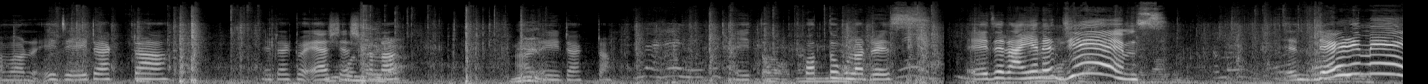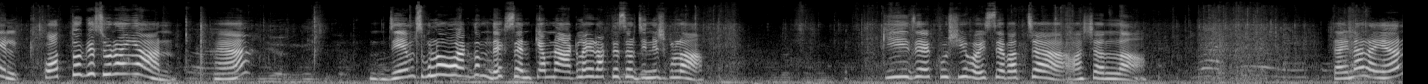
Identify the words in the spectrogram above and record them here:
আবার এই যে এটা একটা এটা একটু অ্যাশ অ্যাশ কালার আর এইটা একটা। এই তো কতগুলা ড্রেস এই যে রায়ানের জেমস ডেয়ারি মিল্ক কত কিছু রায়ান? হ্যাঁ? জেমসগুলো একদম দেখছেন কেমন আগলাই রাখতেছে ওর জিনিসগুলা। কি যে খুশি হয়েছে বাচ্চা মাশাল্লাহ তাই না রায়ান?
